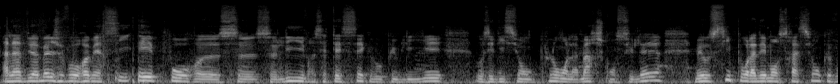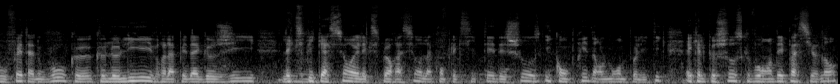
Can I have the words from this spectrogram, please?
Alain Duhamel, je vous remercie et pour euh, ce, livre, cet essai que vous publiez aux éditions Plomb, La marche consulaire, mais aussi pour la démonstration que vous faites à nouveau que, que le livre, la pédagogie, l'explication et l'exploration de la complexité des choses, y compris dans le monde politique, est quelque chose que vous rendez passionnant.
